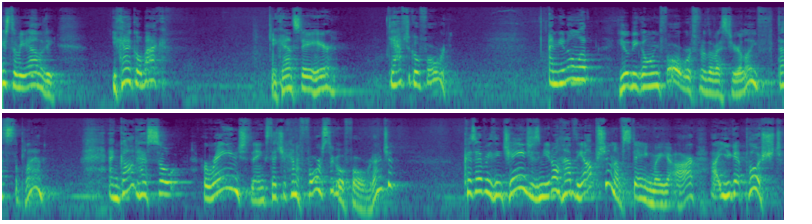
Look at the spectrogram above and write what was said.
Here's the reality you can't go back, you can't stay here. You have to go forward. And you know what? You'll be going forward for the rest of your life. That's the plan. And God has so arranged things that you're kind of forced to go forward, aren't you? Because everything changes and you don't have the option of staying where you are. Uh, you get pushed.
